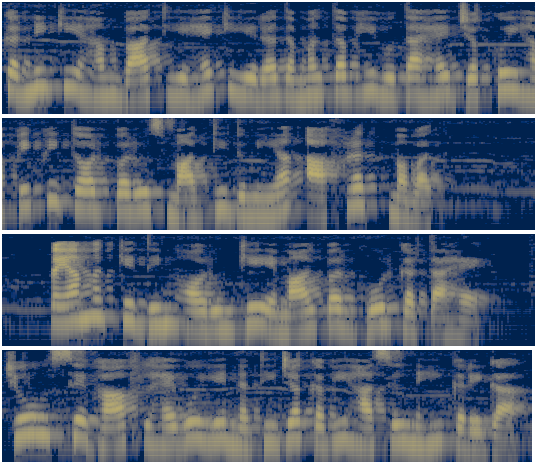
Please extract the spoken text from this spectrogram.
کرنے کی اہم بات یہ ہے کہ یہ رد عمل تب ہی ہوتا ہے جب کوئی حقیقی طور پر اس مادی دنیا آخرت موت، قیامت کے دن اور ان کے اعمال پر غور کرتا ہے۔ جو اس سے غافل ہے وہ یہ نتیجہ کبھی حاصل نہیں کرے گا۔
